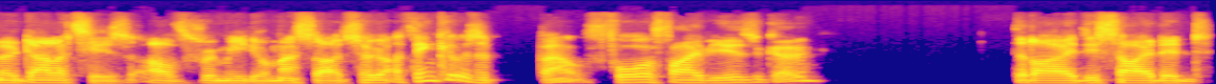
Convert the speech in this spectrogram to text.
modalities of remedial massage. So I think it was about four or five years ago that I decided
